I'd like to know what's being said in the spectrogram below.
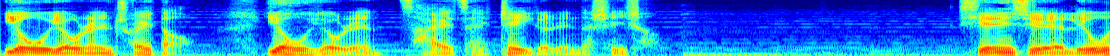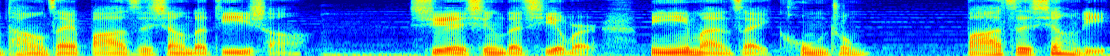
又有人摔倒，又有人踩在这个人的身上，鲜血流淌在八字巷的地上，血腥的气味弥漫在空中。八字巷里，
